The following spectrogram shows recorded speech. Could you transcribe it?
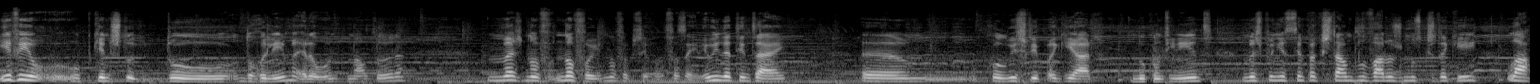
E havia o, o pequeno estúdio do, do Rui Lima, era o único na altura, mas não, não, foi, não foi possível fazer. Eu ainda tentei um, com o Luís Filipe a guiar no continente, mas punha sempre a questão de levar os músicos daqui lá.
